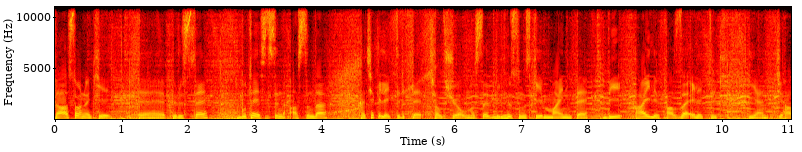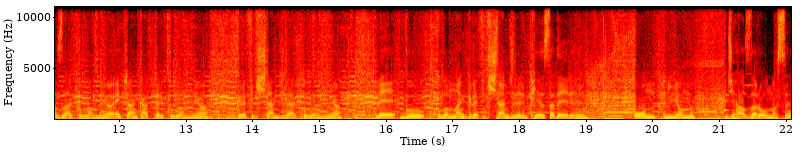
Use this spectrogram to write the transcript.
Daha sonraki e, pürüzse bu tesisin aslında kaçak elektrikle çalışıyor olması. Biliyorsunuz ki miningde bir hayli fazla elektrik yiyen cihazlar kullanılıyor. Ekran kartları kullanılıyor. Grafik işlemciler kullanılıyor. Ve bu kullanılan grafik işlemcilerin piyasa değerinin 10 milyonluk cihazlar olması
